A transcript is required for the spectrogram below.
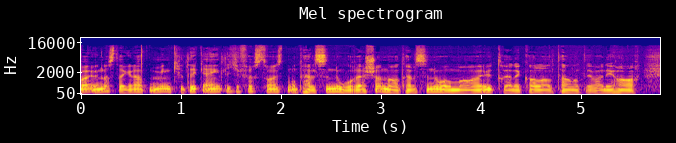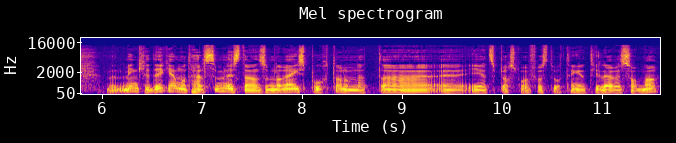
bare understreke at Min kritikk er egentlig ikke først og fremst mot Helse Nord. Jeg skjønner at Helse Nord må utrede hvilke alternativer de har. Men min kritikk er mot helseministeren, som når jeg spurte han om dette i et spørsmål fra Stortinget tidligere i sommer,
